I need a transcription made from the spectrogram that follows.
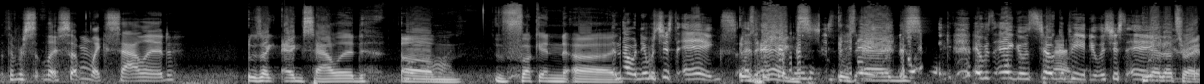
There was there's something like salad. it was like egg salad. Um, fucking. Uh, No, it was just eggs. It was I think eggs. It was eggs. It was egg. It was Togepi. Egg. It was just egg. yeah, that's right.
